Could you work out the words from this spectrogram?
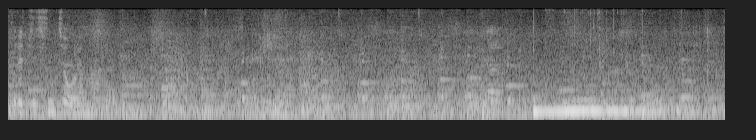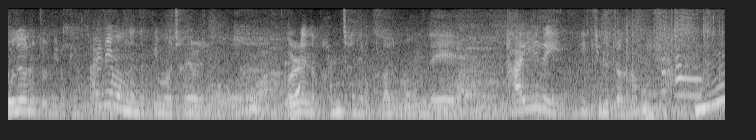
부대찌 진짜 오랜만에 먹어. 오늘은 좀 이렇게 빨리 먹는 느낌으로 차려진 거고 원래는 반찬 이렇게까지 먹는데 다이를 익히를 쪘나? 음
